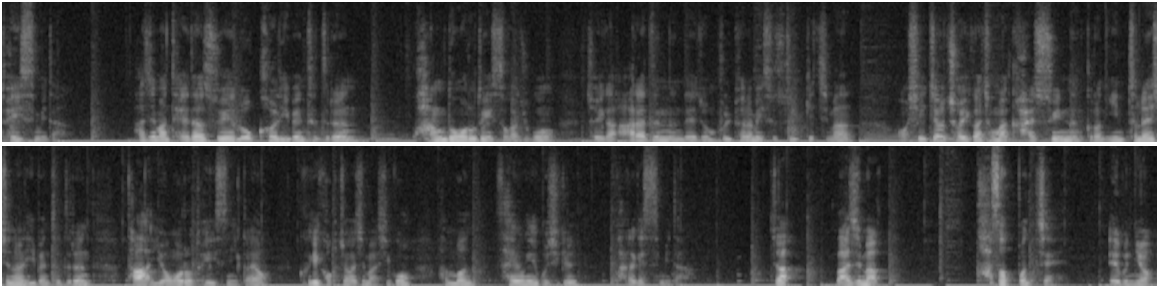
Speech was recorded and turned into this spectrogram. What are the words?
돼 있습니다. 하지만 대다수의 로컬 이벤트들은 광동어로 돼 있어가지고 저희가 알아듣는데 좀 불편함이 있을 수 있겠지만 어, 실제로 저희가 정말 갈 수 있는 그런 인터내셔널 이벤트들은 다 영어로 돼 있으니까요. 크게 걱정하지 마시고 한번 사용해 보시길 바라겠습니다. 자, 마지막 다섯 번째 앱은요.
